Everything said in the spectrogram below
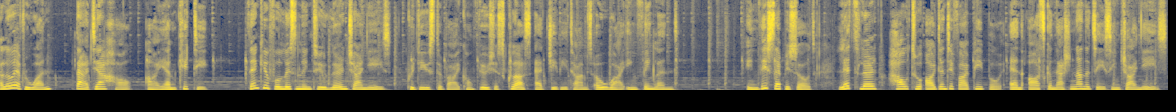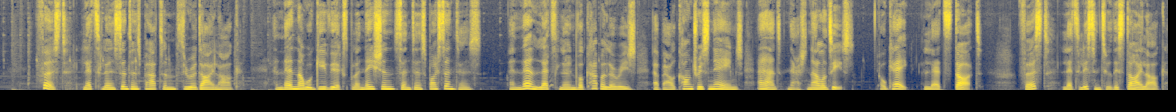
Hello everyone. 大家好, I am Kitty. Thank you for listening to Learn Chinese, produced by Confucius Class at GV Times OY in Finland. In this episode, let's learn how to identify people and ask nationalities in Chinese. First, let's learn sentence pattern through a dialogue, and then I will give you explanation sentence by sentence. And then let's learn vocabularies about countries' names and nationalities. Okay, let's start. First, let's listen to this dialogue.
